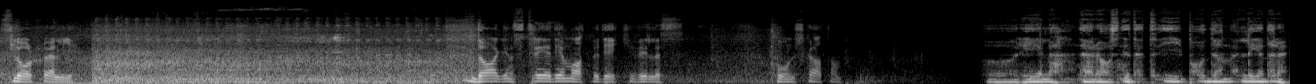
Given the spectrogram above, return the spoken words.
Florskölj. Dagens tredje matbutik, Willys. Hornsgatan. Hör hela det här avsnittet i podden Ledare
